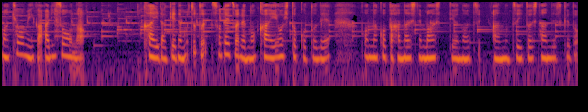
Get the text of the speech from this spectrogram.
まあ、興味がありそうな回だけでもちょっとそれぞれの回を一言でこんなこと話してますっていうのをあのツイートしたんですけど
